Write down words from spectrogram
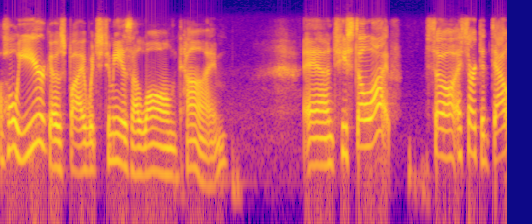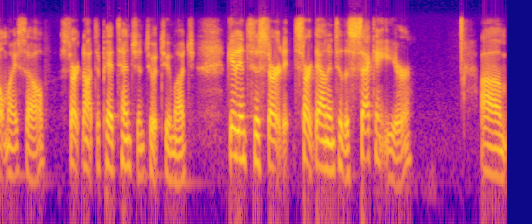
A whole year goes by, which to me is a long time. And he's still alive. So I start to doubt myself, start not to pay attention to it too much, get into start start down into the second year. Um,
